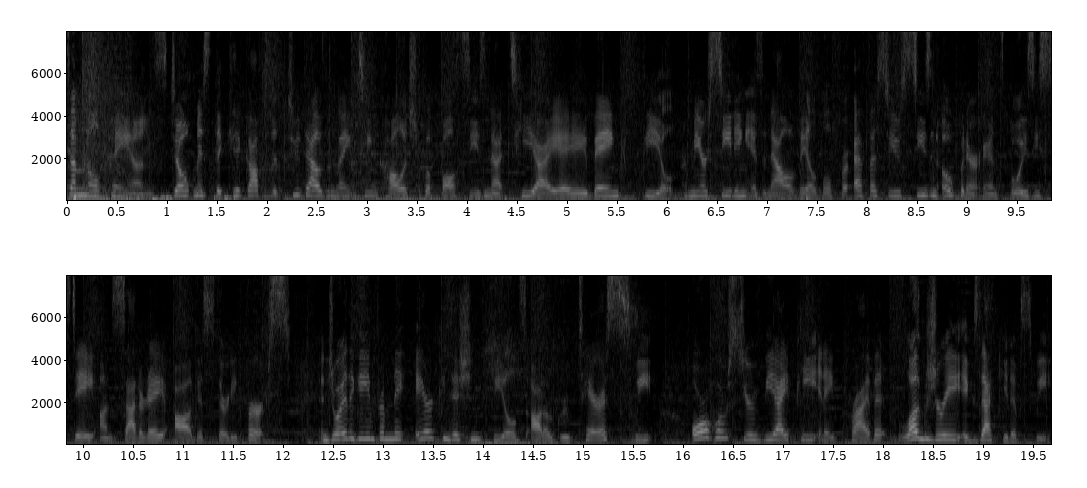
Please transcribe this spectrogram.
Seminole fans, don't miss the kickoff of the 2019 college football season at TIAA Bank Field. Premier seating is now available for FSU's season opener against Boise State on Saturday, August 31st. Enjoy the game from the air-conditioned Fields Auto Group Terrace Suite or host your VIP in a private luxury executive suite.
